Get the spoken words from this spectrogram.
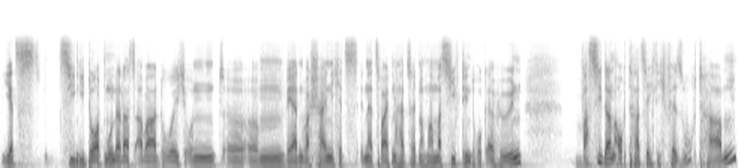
Jetzt ziehen die Dortmunder das aber durch und äh, ähm, werden wahrscheinlich jetzt in der zweiten Halbzeit nochmal massiv den Druck erhöhen was sie dann auch tatsächlich versucht haben.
